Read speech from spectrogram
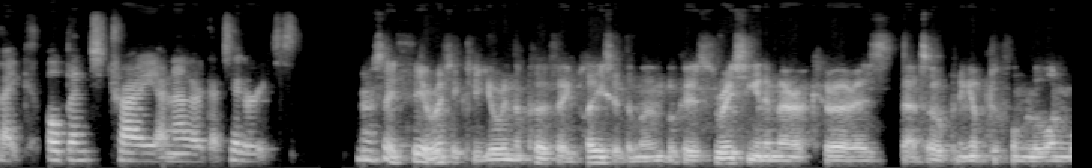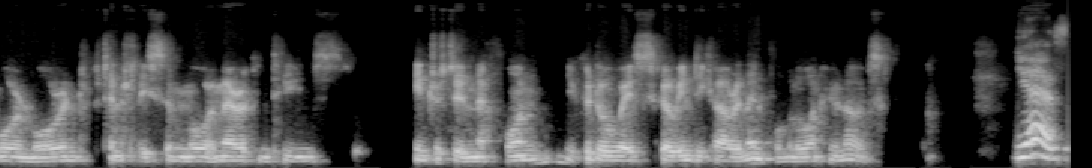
like open to try another categories. I say theoretically, you're in the perfect place at the moment because racing in America is that's opening up to Formula One more and more, and potentially some more American teams interested in F1. You could always go IndyCar and then Formula One. Who knows? Yes,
